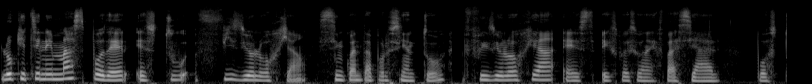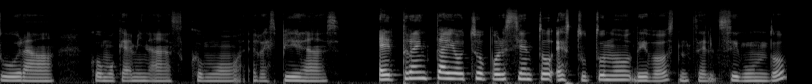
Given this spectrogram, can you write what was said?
Lo que tiene más poder es tu fisiología, 50%. Fisiología es expresión facial, postura, cómo caminas, cómo respiras. El 38% es tu tono de voz, el segundo,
